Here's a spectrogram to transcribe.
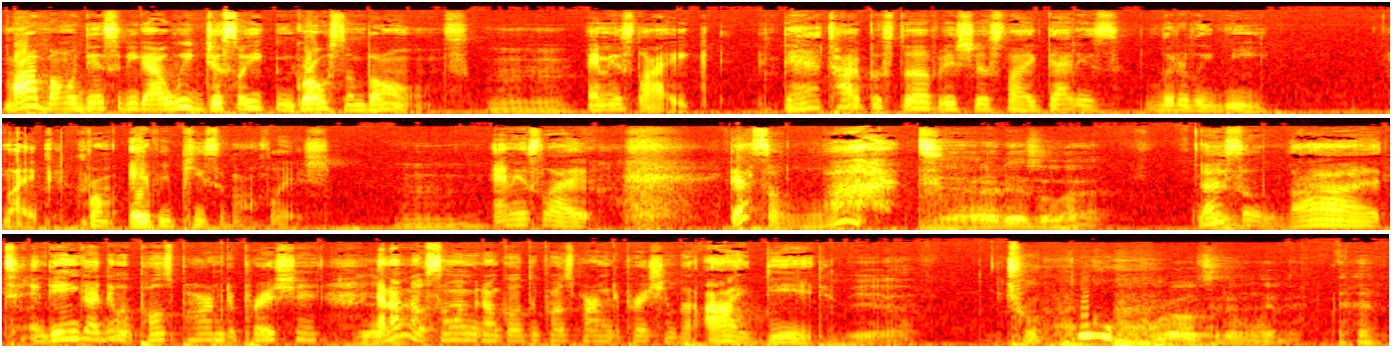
my bone density got weak just so he can grow some bones. Mm-hmm. And it's like that type of stuff. It's just like that is literally me, like from every piece of my flesh. Mm. And it's like that's a lot. Yeah, that is a lot. That's a lot. And then you got to deal with postpartum depression. Yeah. And I know some women don't go through postpartum depression, but I did. Yeah. True. Kudos to them women.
